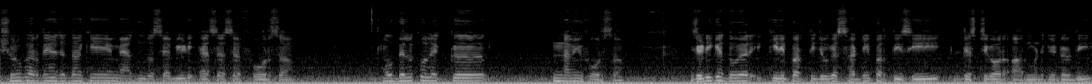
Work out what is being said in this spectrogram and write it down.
ਸ਼ੁਰੂ ਕਰਦੇ ਹਾਂ ਜਿੱਦਾਂ ਕਿ ਮੈਂ ਤੁਹਾਨੂੰ ਦੱਸਿਆ ਵੀ ਜਿਹੜੀ SSF ਫੋਰਸ ਆ, ਉਹ ਬਿਲਕੁਲ ਇੱਕ ਨਵੀਂ ਫੋਰਸ ਆ, ਜਿਹੜੀ ਕਿ 2021 ਦੀ ਭਰਤੀ ਜੋ ਕਿ ਸਾਡੀ ਭਰਤੀ ਸੀ ਡਿਸਟ੍ਰਿਕਟ ਔਰ ਆਰਮਡ ਕੇਡਰ ਦੀ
